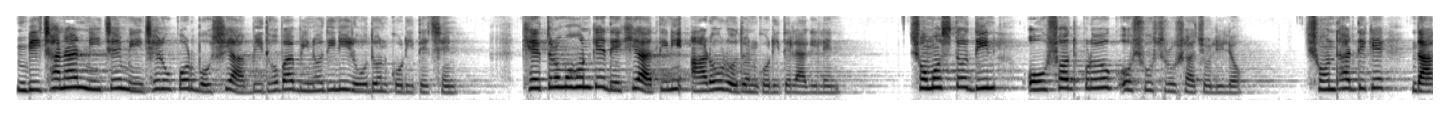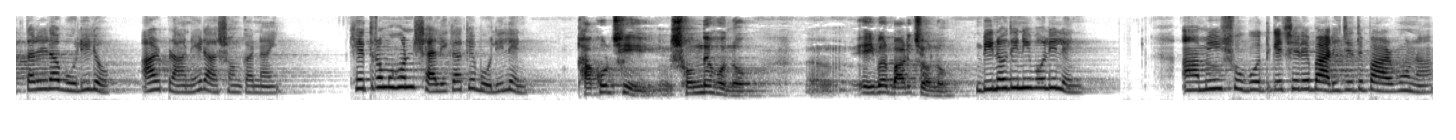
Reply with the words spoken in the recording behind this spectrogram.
বিছানার নিচে মেঝের উপর বসিয়া বিধবা বিনোদিনী রোদন করিতেছেন। ক্ষেত্রমোহনকে দেখিয়া তিনি আরও রোদন করিতে লাগিলেন। সমস্ত দিন ঔষধ প্রয়োগ ও শুশ্রূষা চলিল। সন্ধ্যার দিকে ডাক্তারেরা বলিল, আর প্রাণের আশঙ্কা নাই। ক্ষেত্রমোহন শালিকাকে বলিলেন ঠাকুরজি সন্ধে হলো এইবার বাড়ি চলো। বিনোদিনী বলিলেন আমি সুবোধকে ছেড়ে বাড়ি যেতে পারব না।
